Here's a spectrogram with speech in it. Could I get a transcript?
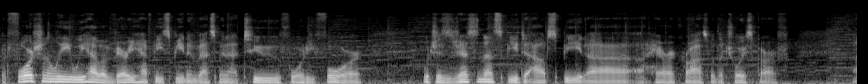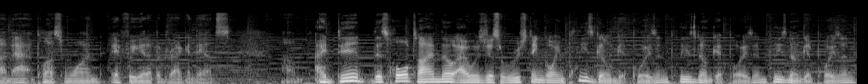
But fortunately, we have a very hefty speed investment at 244, which is just enough speed to outspeed uh, a Heracross with a Choice Scarf um, at plus one if we get up a Dragon Dance. Um, I did, this whole time though, I was just roosting going, please don't get poisoned, please don't get poisoned, please don't get poisoned.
